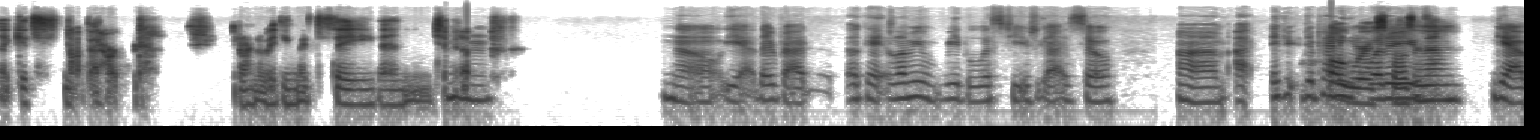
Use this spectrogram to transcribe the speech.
Like, it's not that hard. You don't have anything nice to say, then shut up. Mhm. No, yeah, they're bad. Okay, let me read the list to you guys. So, um, I, if you, depending Oh, we're whether exposing you, them. yeah,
